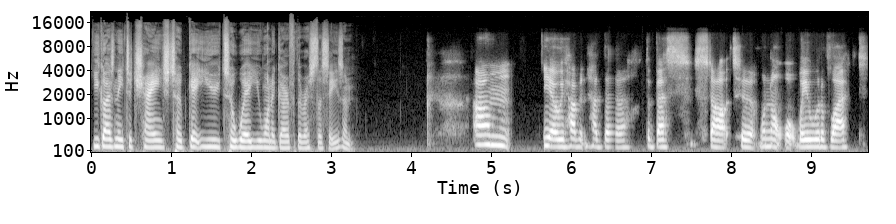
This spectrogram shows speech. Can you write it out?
you guys need to change to get you to where you want to go for the rest of the season? Um, yeah, we haven't had the the best start to well, not what we would have liked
